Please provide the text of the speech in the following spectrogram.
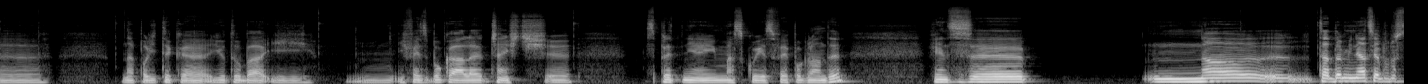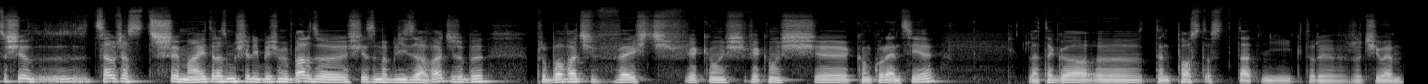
e, na politykę YouTube'a i, mm, i Facebooka, ale część sprytnie i maskuje swoje poglądy. Więc e, no, ta dominacja po prostu się cały czas trzyma i teraz musielibyśmy bardzo się zmobilizować, żeby próbować wejść w jakąś, w jakąś e, konkurencję. Dlatego e, ten post ostatni, który wrzuciłem,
